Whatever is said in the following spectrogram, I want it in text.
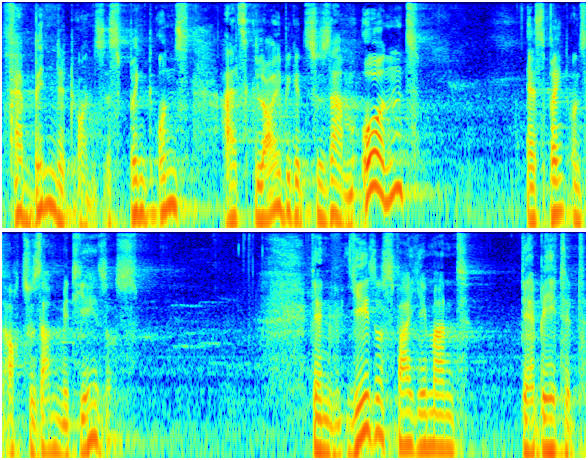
verbindet uns, es bringt uns als Gläubige zusammen und es bringt uns auch zusammen mit Jesus. Denn Jesus war jemand, der betete.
